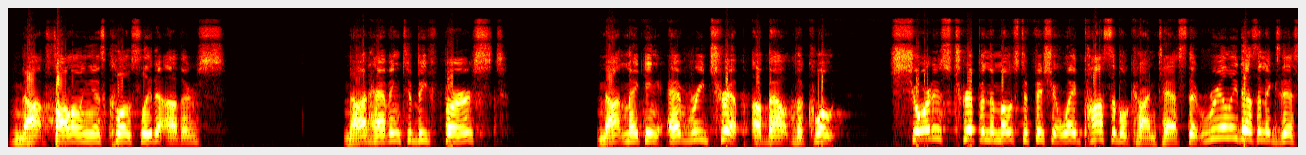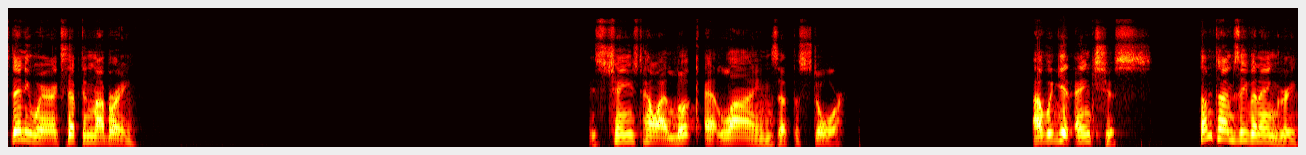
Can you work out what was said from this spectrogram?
not following as closely to others, not having to be first, not making every trip about the quote, shortest trip in the most efficient way possible contest that really doesn't exist anywhere except in my brain. It's changed how I look at lines at the store. I would get anxious, sometimes even angry,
